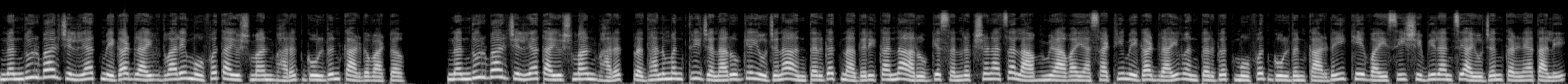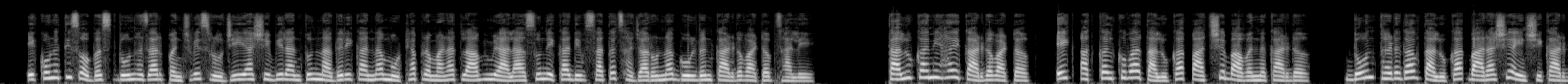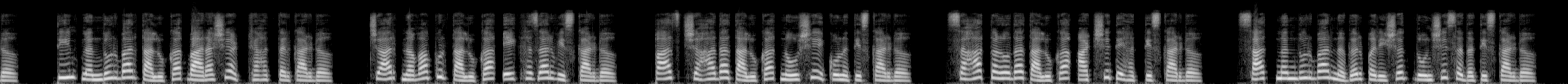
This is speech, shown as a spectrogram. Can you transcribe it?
नंदुरबार जिल्ह्यात मेगा ड्राईव्हद्वारे मोफत Ayushman Bharat golden card वाटप. नंदुरबार जिल्ह्यात आयुष्मान भारत प्रधानमंत्री जनारोग्य योजना अंतर्गत नागरिकांना आरोग्य संरक्षणाचा लाभ मिळावा यासाठी मेगा ड्राईव्ह अंतर्गत मोफत golden card E K Y C शिबिरांचे आयोजन करण्यात आले. एकोणतीस ऑगस्ट दोन हजार पंचवीस रोजी या शिबिरांतून नागरिकांना मोठ्या प्रमाणात लाभ मिळाला असून एका दिवसातच हजारोंना गोल्डन कार्ड वाटप झाले. तालुकानिहाय कार्ड वाटप. एक अक्कलकुवा तालुका पाचशे बावन्न कार्ड. दोन थडगाव तालुका बाराशे ऐंशी कार्ड तीन नंदुरबार तालुका बाराशे अठ्ठ्याहत्तर कार्ड चार नवापूर तालुका एक हजार वीस कार्ड पाच शहादा तालुका नऊशे एकोणतीस कार्ड सहा तळोदा तालुका आठशे तेहत्तीस कार्ड सात नंदुरबार नगर परिषद दोनशे सदतीस कार्ड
